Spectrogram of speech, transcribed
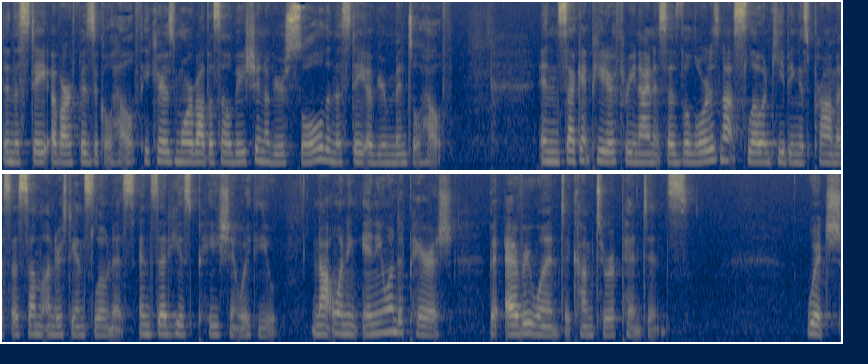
than the state of our physical health. He cares more about the salvation of your soul than the state of your mental health. In 2 Peter 3 9, it says, The Lord is not slow in keeping his promise, as some understand slowness. Instead, he is patient with you, not wanting anyone to perish, but everyone to come to repentance. Which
